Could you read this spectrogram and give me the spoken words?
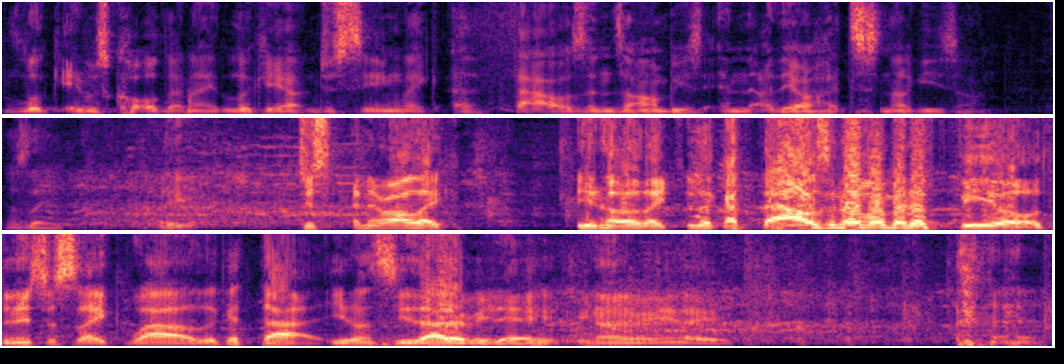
Look, it was cold that night. Looking out and just seeing like a thousand zombies, and they all had snuggies on. Was like, like just, and they're all like, you know, like like a thousand of them in a field, and it's just like, wow, look at that. You don't see that every day. You know what I mean? Like,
